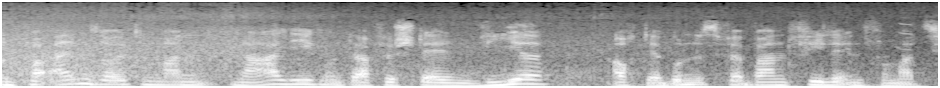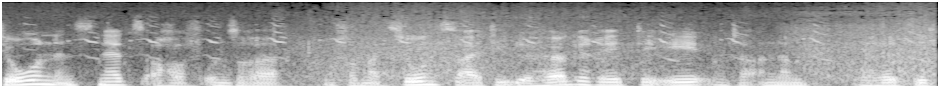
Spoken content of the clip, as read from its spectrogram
Und vor allem sollte man nahelegen, und dafür stellen wir auch der Bundesverband viele Informationen ins Netz, auch auf unserer Informationsseite ihrhörgerät.de unter anderem erhältlich.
